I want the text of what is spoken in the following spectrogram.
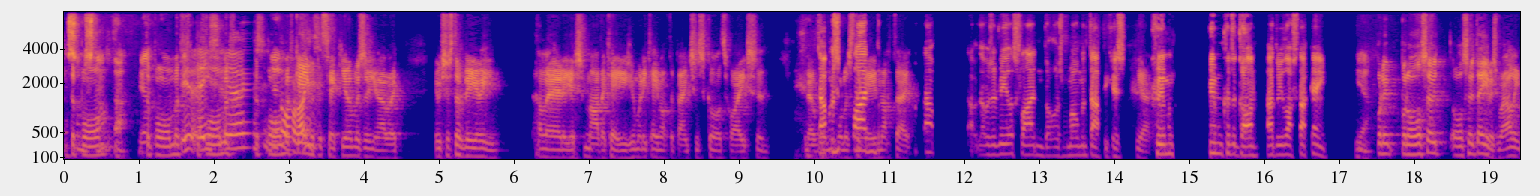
the, some Bourne, that. Yeah. the Bournemouth, the he's- Bournemouth, yeah, the Bournemouth all game in particular was a you know it, it was just a really hilarious mad occasion when he came off the bench and scored twice and you know That won, was won us fun. the game that day. that, that was a real sliding doors moment that because Yeah. Koeman, Koeman could have gone had we lost that game. yeah. But it, but also also Dave as well. He,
